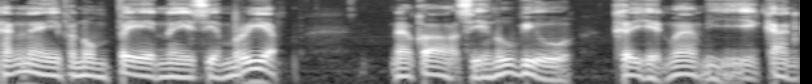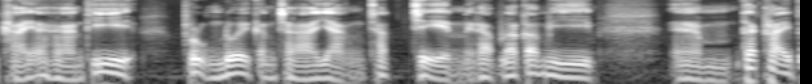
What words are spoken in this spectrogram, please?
ทั้งในพนมเปญในเสียมเรียบ แล้วก็เสียงรูวิว เคยเห็นว่ามีการขายอาหารที่ปรุงด้วยกัญชาอย่างชัดเจนนะครับ แล้วก็มีถ้าใครไป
